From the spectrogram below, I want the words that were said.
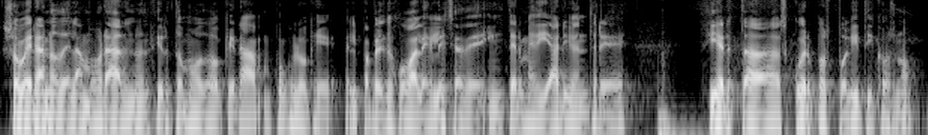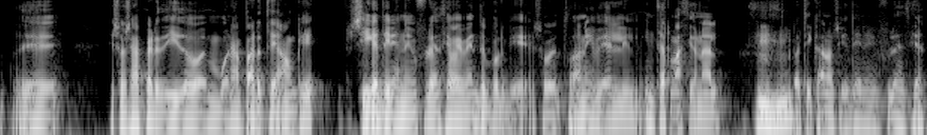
soberano de la moral, ¿no? En cierto modo, que era un poco lo que el papel que juega la iglesia de intermediario entre ciertos cuerpos políticos, ¿no? Eh, eso se ha perdido en buena parte, aunque sigue teniendo influencia, obviamente, porque sobre todo a nivel internacional, el Vaticano sigue teniendo influencia.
